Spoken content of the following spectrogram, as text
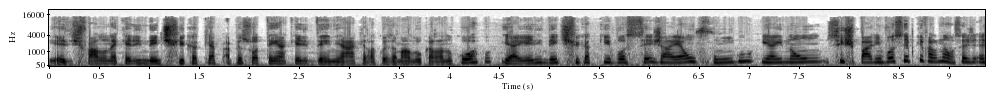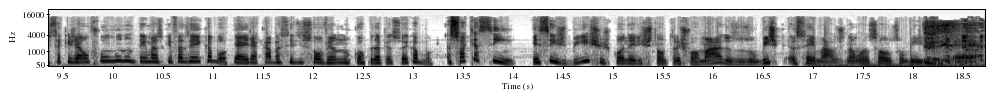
eles falam, né, que ele identifica que a, a pessoa tem aquele DNA, aquela coisa maluca lá no corpo, e aí ele identifica que você já é um fungo, e aí não se espalha em você, porque fala, não, você, esse aqui já é um fungo, não tem mais o que fazer, e acabou. E aí ele acaba se dissolvendo no corpo da pessoa e acabou. Só que assim, esses bichos, quando eles estão transformados, os zumbis, eu sei, Malos, não são zumbis, é,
